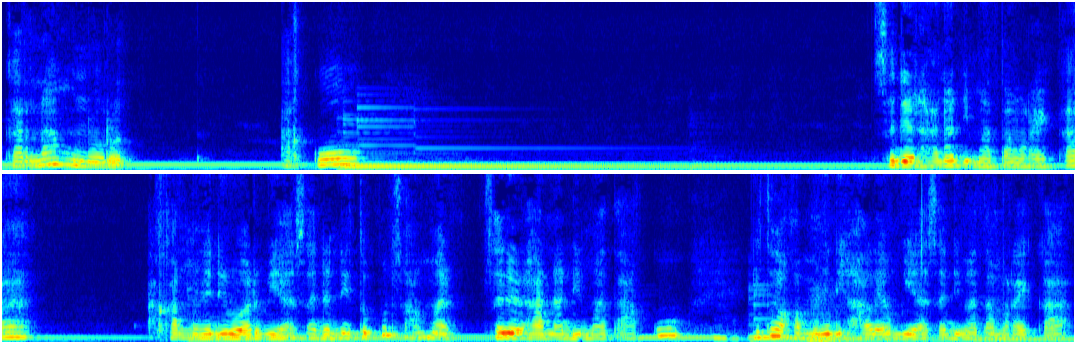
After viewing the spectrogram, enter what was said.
Karena menurut aku sederhana di mata mereka akan menjadi luar biasa dan itu pun sama sederhana di mata aku itu akan menjadi hal yang biasa di mata mereka.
